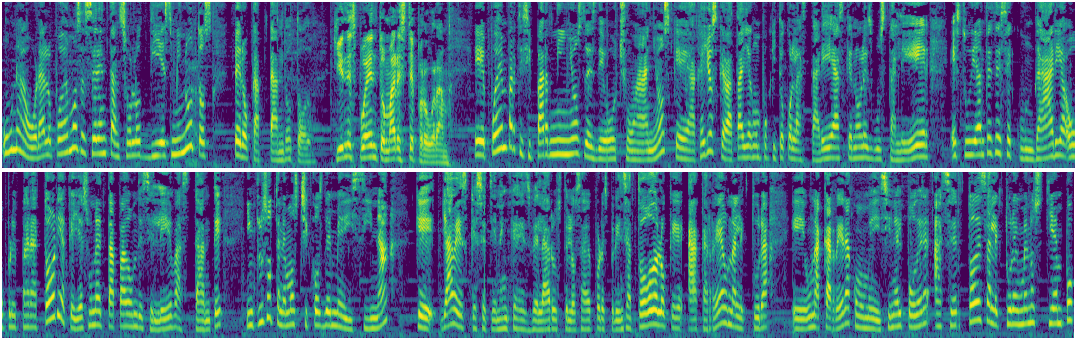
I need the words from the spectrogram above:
una hora, lo podemos hacer en tan solo 10 minutos, pero captando todo. ¿Quiénes pueden tomar este programa? Eh, pueden participar niños desde 8 años, que aquellos que batallan un poquito con las tareas, que no les gusta leer, estudiantes de secundaria o preparatoria, que ya es una etapa donde se lee bastante. Incluso tenemos chicos de medicina que ya ves que se tienen que desvelar, usted lo sabe por experiencia, todo lo que acarrea una lectura, eh, una carrera como medicina, el poder hacer toda esa lectura en menos tiempo,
